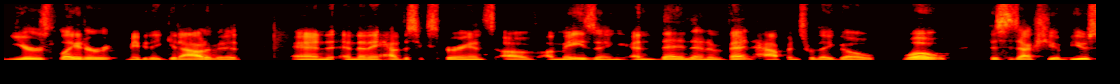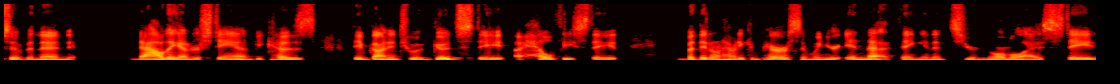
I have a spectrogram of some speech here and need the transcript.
years later, maybe they get out of it, and and then they have this experience of amazing, and then an event happens where they go, whoa, this is actually abusive, and then now they understand mm. because they've gone into a good state, a healthy state, but they don't have any comparison. When you're in that thing and it's your normalized state,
